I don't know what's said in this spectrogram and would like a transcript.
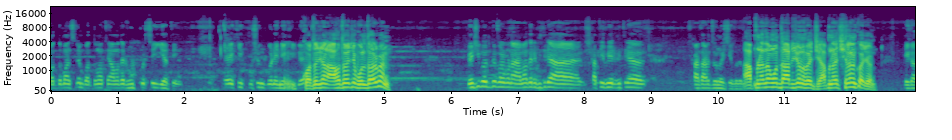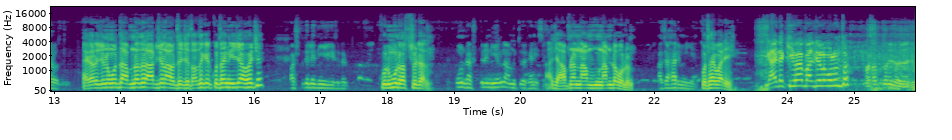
বর্ধমান ছিলাম বর্ধমান থেকে আমাদের রুট করছে ইয়াতে। এই কি কুসুম করে নিয়ে কতজন আহত হয়েছে বলতে পারবেন? বেশি বলতে পারব না আমাদের ভিতরে সাথী ভাইয়ের ভিতরে সাত আটজন হয়েছে। আপনাদের মধ্যে আটজন হয়েছে আপনারা ছিলেন কজন? এগারো জন। এগারো জনের মধ্যে আপনাদের আটজন আহত হয়েছে তাদেরকে কোথায় নিয়ে যাওয়া হয়েছে? হসপিটালে নিয়ে গেছিলেন। কুরমুর হসপিটাল। কোন হসপিটালে নিয়ে গেলো আমি তো এখানে আচ্ছা আপনার নাম নামটা বলুন। আজাহার মিয়া। কোথায় বাড়ি? গাড়িটা কীভাবে পাল্টে হলো বলুন তো? হঠাৎ করেই হয়ে গেছে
